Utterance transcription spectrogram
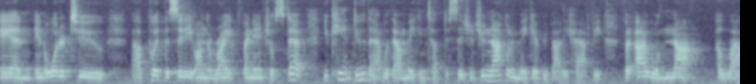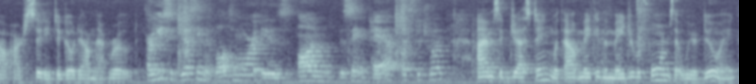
And in order to uh, put the city on the right financial step, you can't do that without making tough decisions. You're not going to make everybody happy, but I will not allow our city to go down that road. Are you suggesting that Baltimore is on the same path as Detroit? I'm suggesting, without making the major reforms that we are doing,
